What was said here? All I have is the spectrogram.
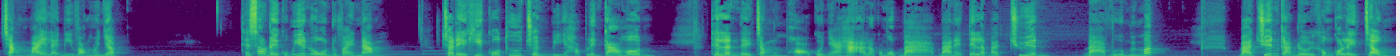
chẳng may lại bị vong nó nhập. Thế sau đấy cũng yên ổn được vài năm, cho đến khi cô thư chuẩn bị học lên cao hơn. Thế lần đấy trong họ của nhà hạ là có một bà bà này tên là bà chuyên, bà vừa mới mất. Bà chuyên cả đời không có lấy chồng.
